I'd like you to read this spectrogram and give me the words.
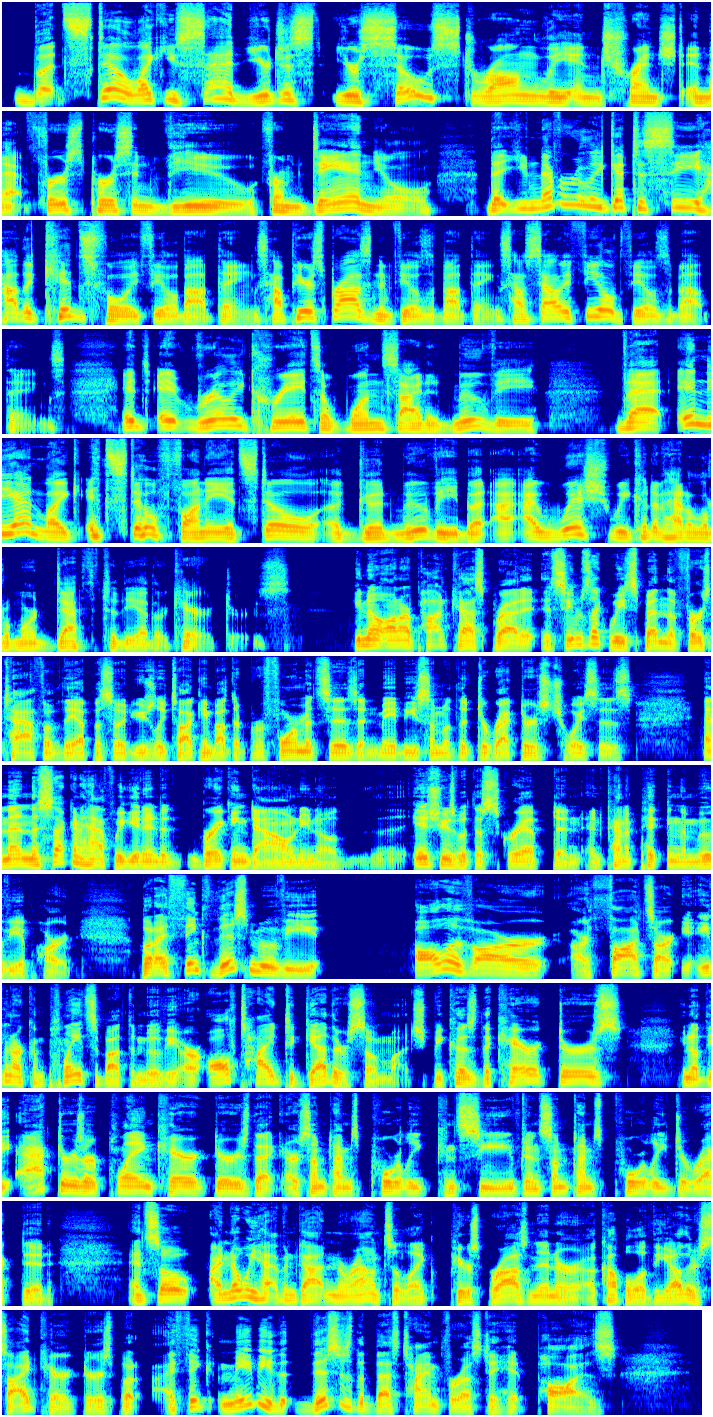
but still like you said you're just you're so strongly entrenched in that first person view from Daniel that you never really get to see how the kids fully feel about things, how Pierce Brosnan feels about things, how Sally Field feels about things. It it really creates a one-sided movie that in the end, like it's still funny, it's still a good movie, but I, I wish we could have had a little more depth to the other characters. You know, on our podcast, Brad, it, it seems like we spend the first half of the episode usually talking about the performances and maybe some of the director's choices. And then the second half, we get into breaking down, you know, issues with the script and, and kind of picking the movie apart. But I think this movie, all of our our thoughts are even our complaints about the movie are all tied together so much because the characters you know the actors are playing characters that are sometimes poorly conceived and sometimes poorly directed and so I know we haven't gotten around to like Pierce Brosnan or a couple of the other side characters, but I think maybe th- this is the best time for us to hit pause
